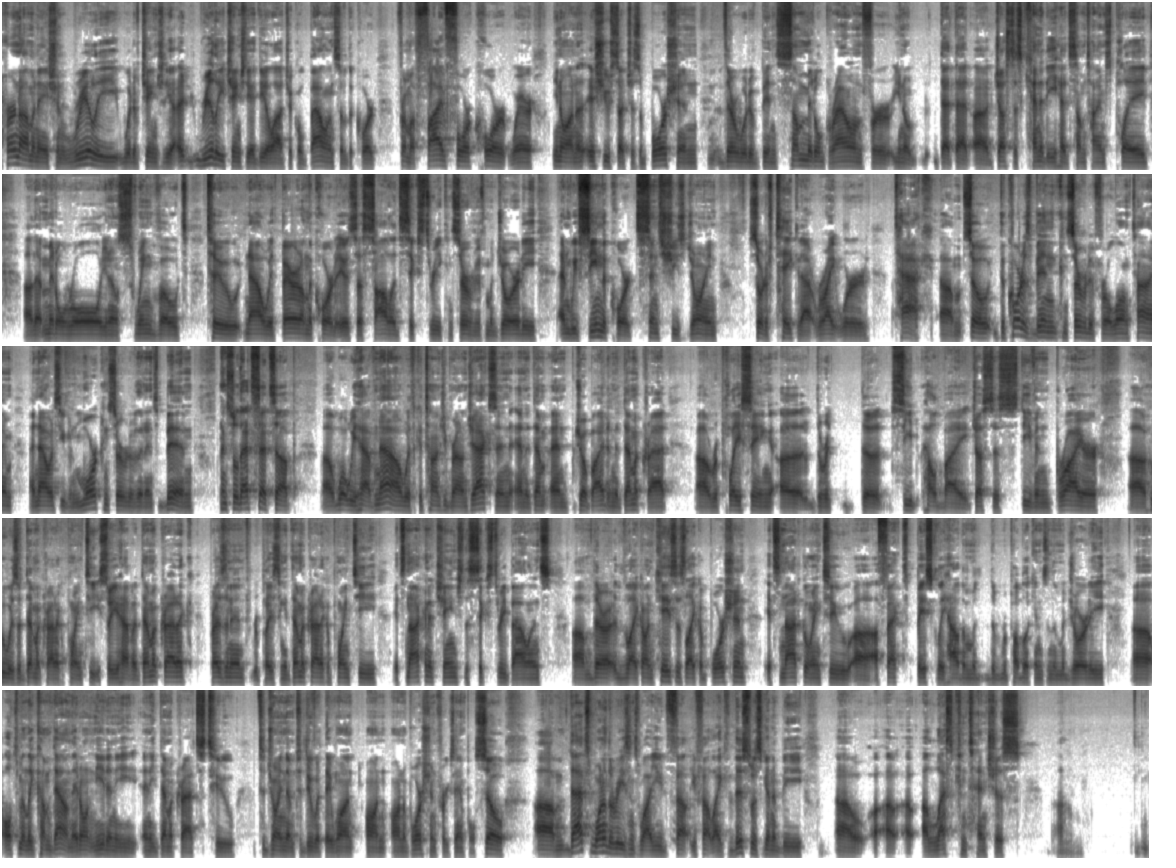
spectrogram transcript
her nomination really would have changed the uh, really changed the ideological balance of the court from a 5-4 court where you know on an issue such as abortion there would have been some middle ground for you know that that uh, justice kennedy had sometimes played uh, that middle role you know swing vote to now with barrett on the court it's a solid 6-3 conservative majority. And we've seen the court since she's joined sort of take that rightward tack. Um, so the court has been conservative for a long time and now it's even more conservative than it's been. And so that sets up uh, what we have now with Ketanji Brown Jackson and Dem- and Joe Biden, a Democrat, uh, replacing uh, the the seat held by Justice Stephen Breyer, uh, who was a Democratic appointee. So you have a Democratic president replacing a Democratic appointee. It's not going to change the six three balance. Um, there, like on cases like abortion, it's not going to uh, affect basically how the the Republicans in the majority uh, ultimately come down. They don't need any any Democrats to to join them to do what they want on on abortion, for example. So um, that's one of the reasons why you felt you felt like this was going to be uh, a, a, less contentious um,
